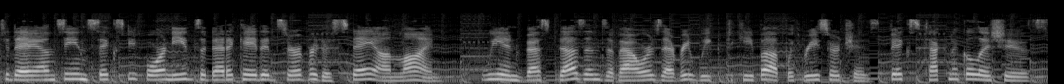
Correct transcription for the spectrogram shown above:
Today Unseen 64 needs a dedicated server to stay online. We invest dozens of hours every week to keep up with researches, fix technical issues,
